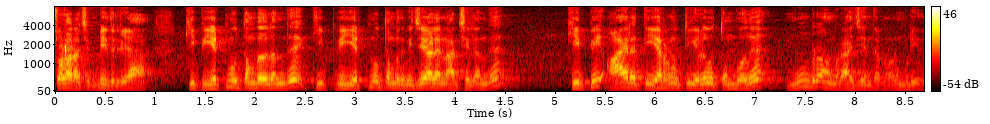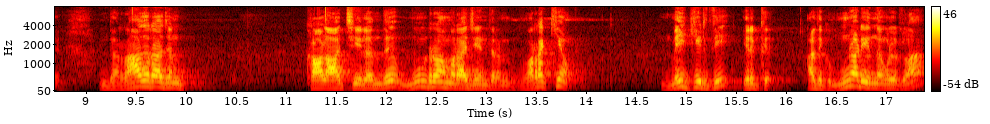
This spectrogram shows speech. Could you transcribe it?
சோழராட்சி முடியுது இல்லையா? கிபி எட்நூற்றம்பதுலேருந்து கிபி எட்நூற்றம்பது விஜயாலயன் ஆட்சியிலேருந்து கிபி ஆயிரத்தி இரநூத்தி எழுவத்தொம்போது மூன்றாம் ராஜேந்திரனோட முடியுது. இந்த ராஜராஜன் கால ஆட்சியிலேருந்து மூன்றாம் ராஜேந்திரன் வரைக்கும் மெய்கீர்த்தி இருக்குது அதுக்கு முன்னாடி இருந்தவங்களுக்கெல்லாம்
